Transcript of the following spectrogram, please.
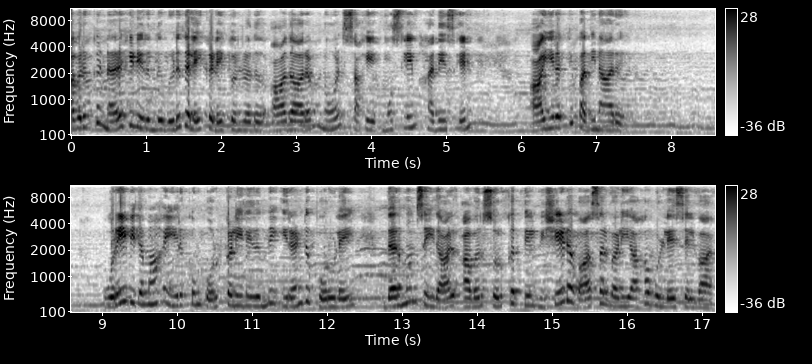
அவருக்கு நரகிலிருந்து விடுதலை கிடைக்கின்றது. ஆதாரம் நூல் சஹிஹ் முஸ்லிம் ஹதீஸ் எண் ஆயிரத்தி பதினாறு. ஒரே விதமாக இருக்கும் பொருட்களிலிருந்து இரண்டு பொருளை தர்மம் செய்தால் அவர் சொர்க்கத்தில் விசேட வாசல் வழியாக உள்ளே செல்வார்.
